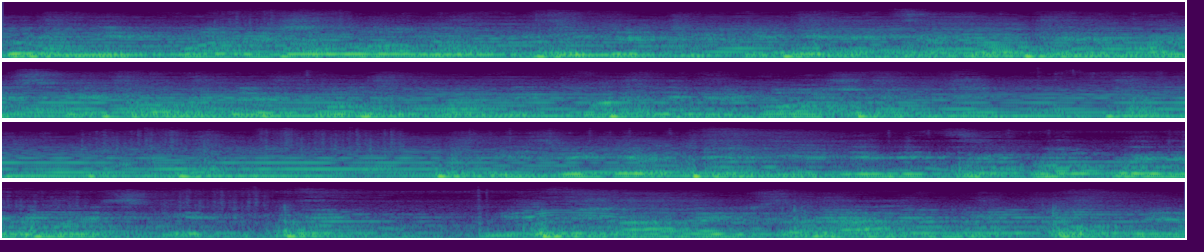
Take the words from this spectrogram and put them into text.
Drugi pod ešalonom izviđačkih jedinica kopnene vojske komanduje postupkovnik Vladimir Božović. Izviđačke jedinice kopnene vojske izvršavaju operativno i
